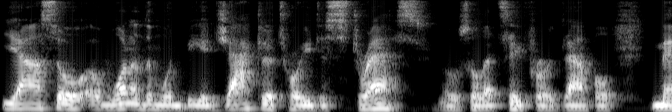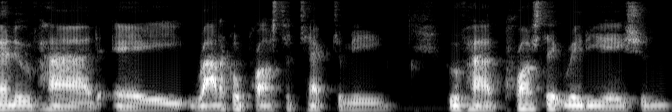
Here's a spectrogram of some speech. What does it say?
Yeah, so uh, one of them would be ejaculatory distress. So let's say, for example, men who've had a radical prostatectomy who've had prostate radiation,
